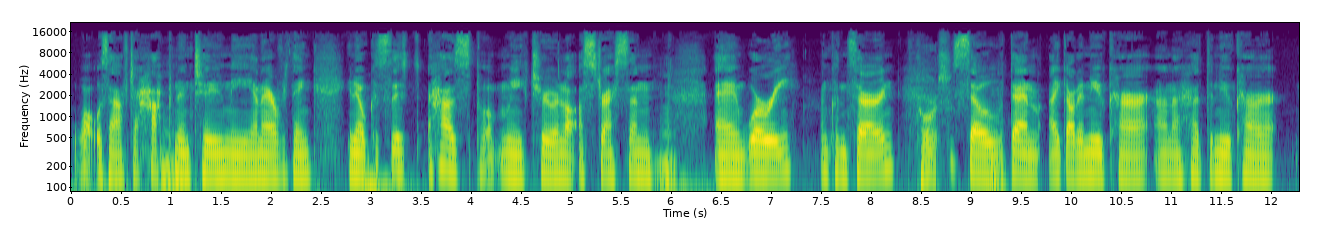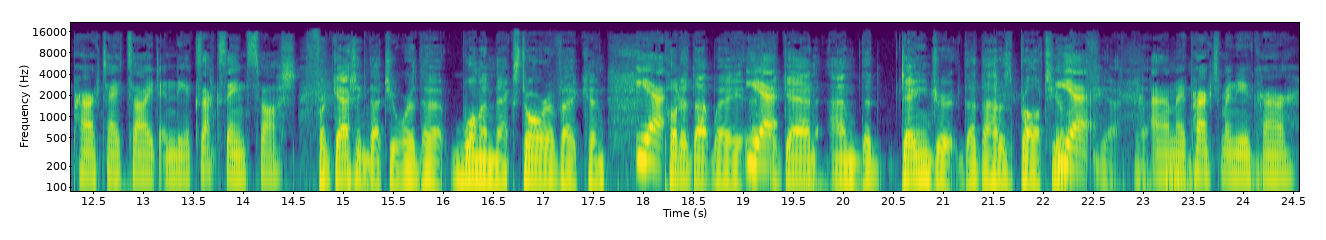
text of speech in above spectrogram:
what was after Mm. happening to me and everything, you know, because it has put me through a lot of stress and um, worry and concern. Mm. Of course. So then I got a new car and I had the new car parked outside in the exact same spot. Forgetting that you were the woman next door, if I can Yeah. put it that way, uh, Yeah. again, and the danger that that has brought to your yeah. life. Yeah, yeah. And I parked my new car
